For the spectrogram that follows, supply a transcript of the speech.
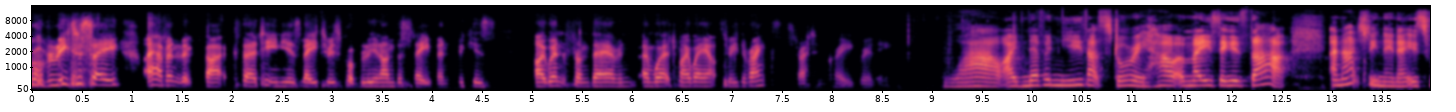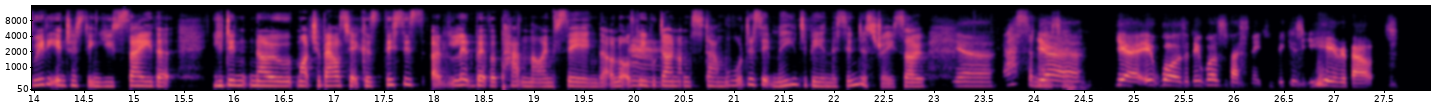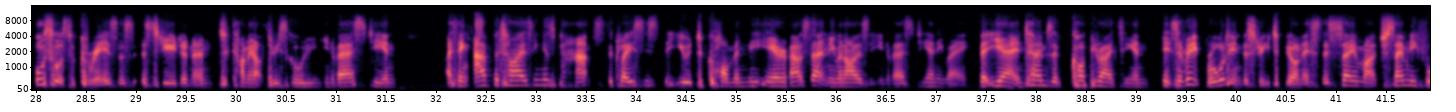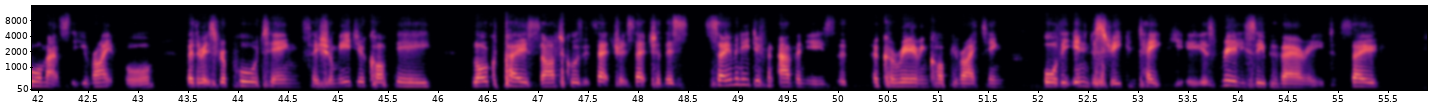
probably to say I haven't looked back 13 years later is probably an understatement because I went from there and, and worked my way up through the ranks at Stratton Craig, really. Wow, I never knew that story. How amazing is that? And actually, Nina, it's really interesting you say that you didn't know much about it because this is a little bit of a pattern I'm seeing that a lot of mm. people don't understand. What does it mean to be in this industry? So, yeah, fascinating. Yeah, yeah, it was. And it was fascinating because you hear about all sorts of careers as a student and coming up through school and university. And I think advertising is perhaps the closest that you would commonly hear about, certainly when I was at university anyway. But yeah, in terms of copywriting, and it's a really broad industry, to be honest. There's so much, so many formats that you write for, whether it's reporting, social media copy, blog posts, articles, etc., etc. There's so many different avenues that a career in copywriting or the industry can take you. It's really super varied. So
